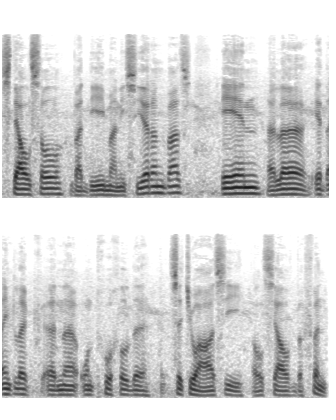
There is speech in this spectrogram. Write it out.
stelsel wat dehumaniserend was en hulle het eintlik in 'n ontgoogelde situasie alself bevind.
